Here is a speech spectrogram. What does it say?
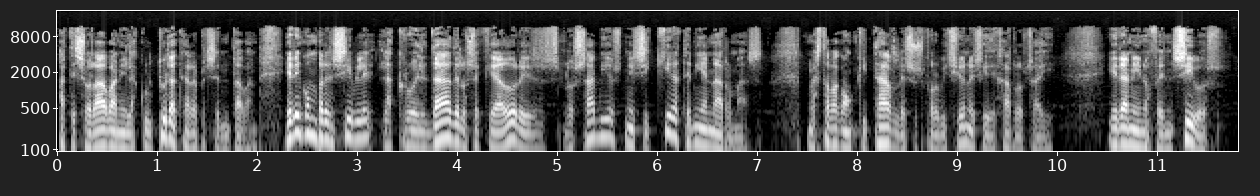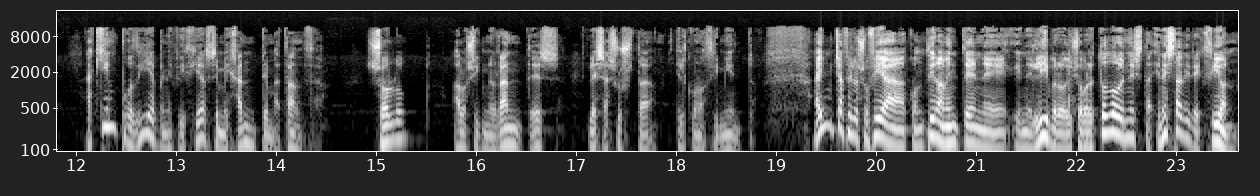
atesoraban y la cultura que representaban. Era incomprensible la crueldad de los saqueadores. Los sabios ni siquiera tenían armas. Bastaba con quitarles sus provisiones y dejarlos ahí. Eran inofensivos. ¿A quién podía beneficiar semejante matanza? Solo a los ignorantes les asusta el conocimiento. Hay mucha filosofía continuamente eh, en, el libro y sobre todo en esta, en esta dirección,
